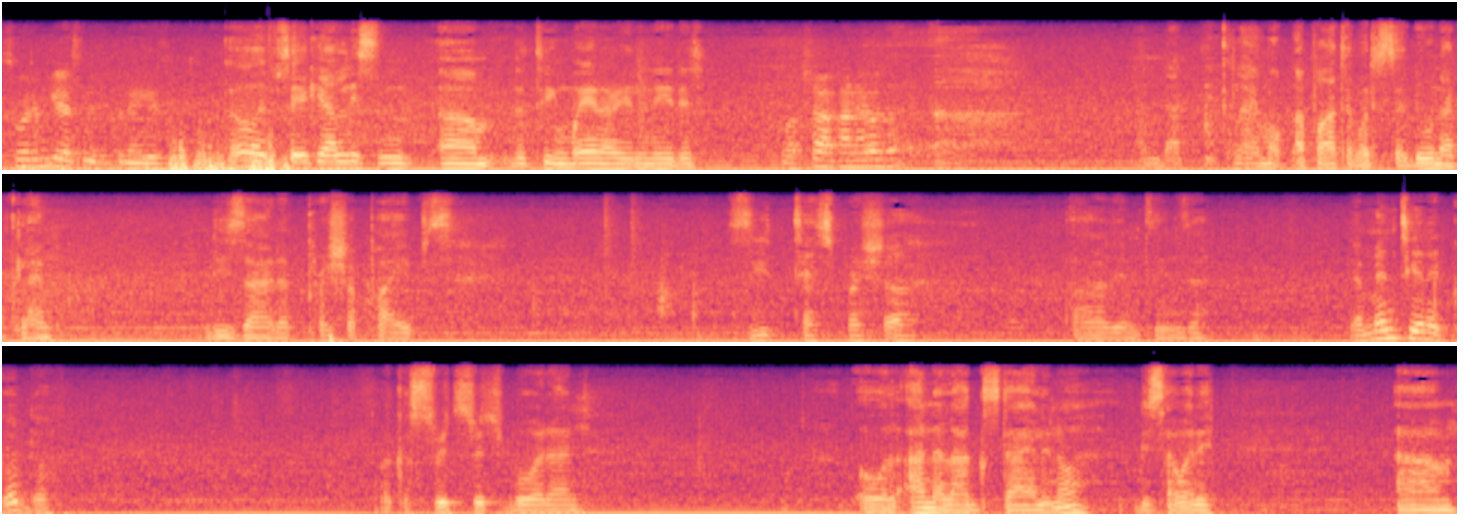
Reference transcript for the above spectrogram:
So what them gas me to use? Oh, if say you can listen um, the thing, you don't really need it. What shark on the And that they climb up that part of what it said, do not climb. These are the pressure pipes. See, test pressure. All of them things. There. They maintain it good though. Like a switch switchboard and old analog style, you know. This is how the um,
